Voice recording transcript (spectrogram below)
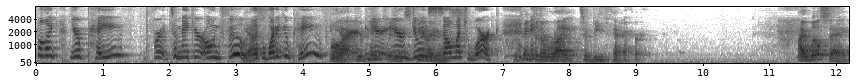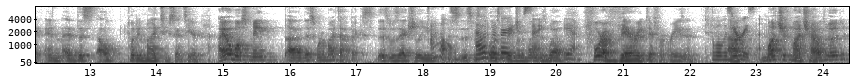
But like you're paying for to make your own food. Yes. Like what are you paying for? Yeah, you're paying you're, for you're doing so much work. You're paying for the right to be there. I will say, and, and this I'll put in my two cents here. I almost made uh, this one of my topics. This was actually Oh, this, this was that would've been close very to being one of mine as well. Yeah. For a very different reason. What was your Um, reason? Mm-hmm. Much of my childhood,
